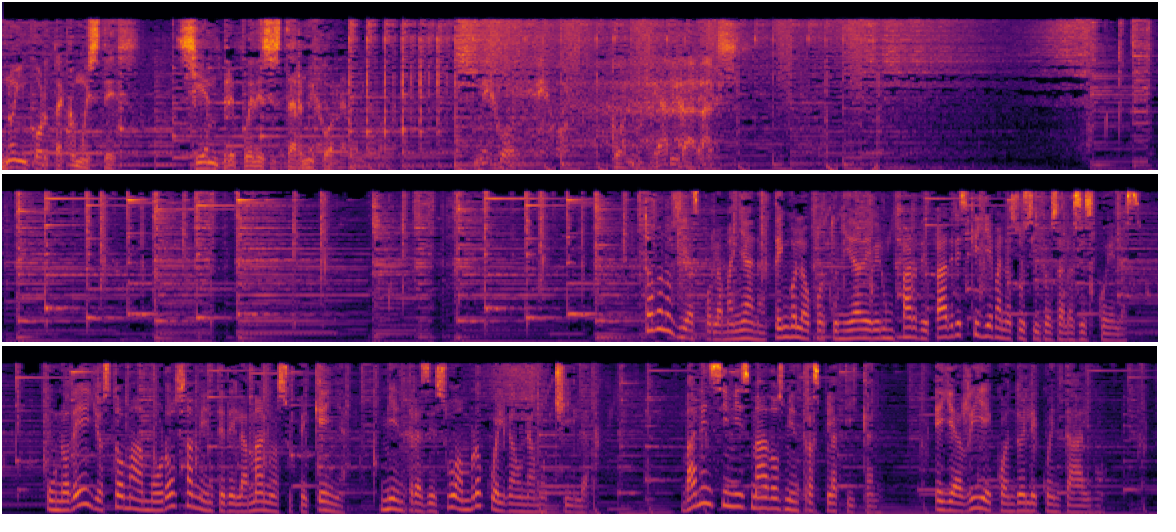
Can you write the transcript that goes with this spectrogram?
No importa cómo estés, siempre puedes estar mejor. Mejor, mejor. Con Reavivadas. Todos los días por la mañana tengo la oportunidad de ver un par de padres que llevan a sus hijos a las escuelas. Uno de ellos toma amorosamente de la mano a su pequeña, mientras de su hombro cuelga una mochila. Van ensimismados mientras platican. Ella ríe cuando él le cuenta algo.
